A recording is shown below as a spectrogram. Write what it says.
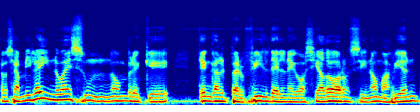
o sea, mi ley no es un hombre que tenga el perfil del negociador, sino más bien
